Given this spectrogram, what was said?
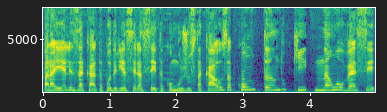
Para eles, a carta poderia ser aceita como justa causa, contando que não houvesse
